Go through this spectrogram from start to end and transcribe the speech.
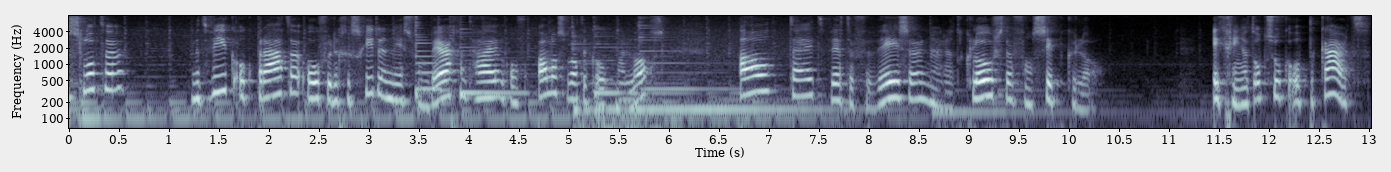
Slotte, met wie ik ook praatte over de geschiedenis van Bergentheim of alles wat ik ook maar las, altijd werd er verwezen naar het klooster van Sipculo. Ik ging het opzoeken op de kaart,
